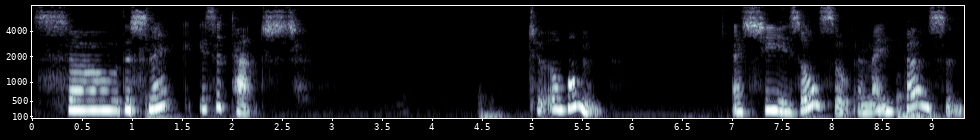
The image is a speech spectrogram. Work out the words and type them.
So the snake is attached to a woman and she is also a main person.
